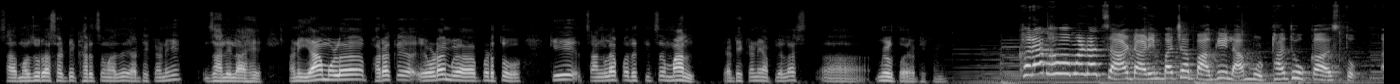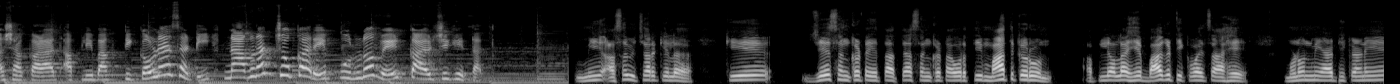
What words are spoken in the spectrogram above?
सा मजुरासाठी खर्च माझा या ठिकाणी झालेला आहे. आणि यामुळं फरक एवढा मिळ पडतो की चांगल्या पद्धतीचं माल या ठिकाणी आपल्याला मिळतो या ठिकाणी. खराब हवामानाचा डाळिंबाच्या बागेला मोठा धोका असतो. अशा काळात आपली बाग टिकवण्यासाठी नागनाथ चोकारे पूर्ण वेळ काळजी घेतात. मी असं विचार केलं की जे संकट येतात त्या संकटावरती मात करून आपल्याला हे बाग टिकवायचं आहे. म्हणून मी या ठिकाणी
